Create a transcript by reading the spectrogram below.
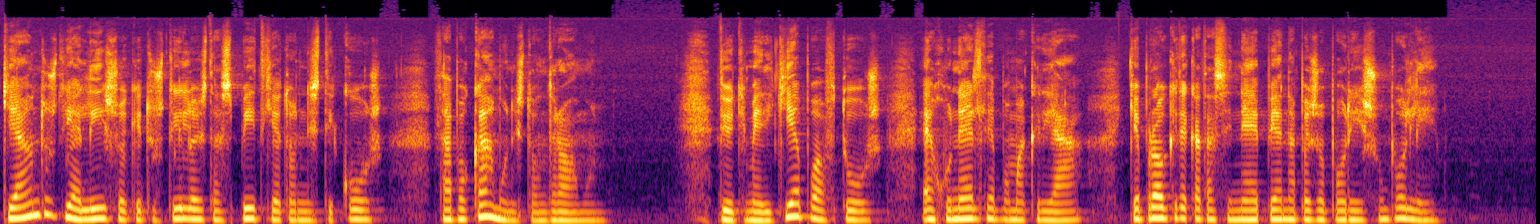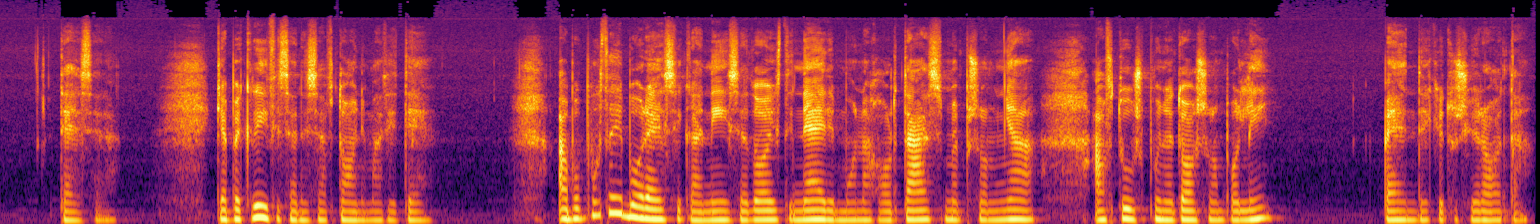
και αν τους διαλύσω και τους στείλω στα σπίτια των νηστικούς θα αποκάμουν εις των δρόμων. Διότι μερικοί από αυτούς έχουν έλθει από μακριά και πρόκειται κατά συνέπεια να πεζοπορήσουν πολύ. 4. Και απεκρίθησαν εις αυτόν οι μαθητέ. Από πού θα μπορέσει κανείς εδώ στην έρημο να χορτάσει με ψωμιά αυτούς που είναι τόσο πολλοί; 5. Και τους ηρώτα.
